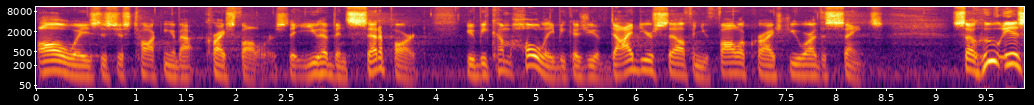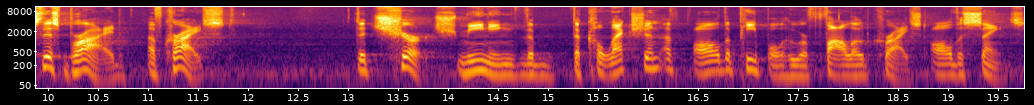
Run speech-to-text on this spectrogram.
always is just talking about Christ followers, that you have been set apart. You become holy because you have died to yourself and you follow Christ. You are the saints. So, who is this bride of Christ? The church, meaning the the collection of all the people who have followed Christ, all the saints.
